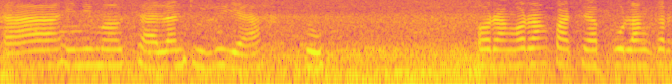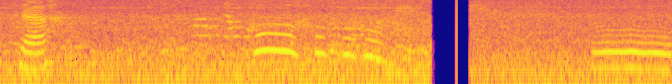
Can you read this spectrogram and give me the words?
Nah ini mau jalan dulu ya. Tuh orang-orang pada pulang kerja Tuh,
